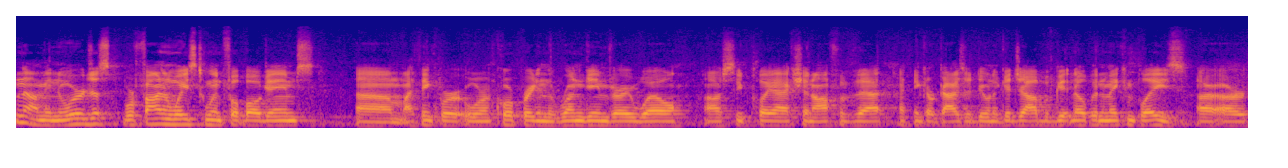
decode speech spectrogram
no, I mean we're just we're finding ways to win football games. Um, I think we're, we're incorporating the run game very well. Obviously, play action off of that. I think our guys are doing a good job of getting open and making plays. Our our,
